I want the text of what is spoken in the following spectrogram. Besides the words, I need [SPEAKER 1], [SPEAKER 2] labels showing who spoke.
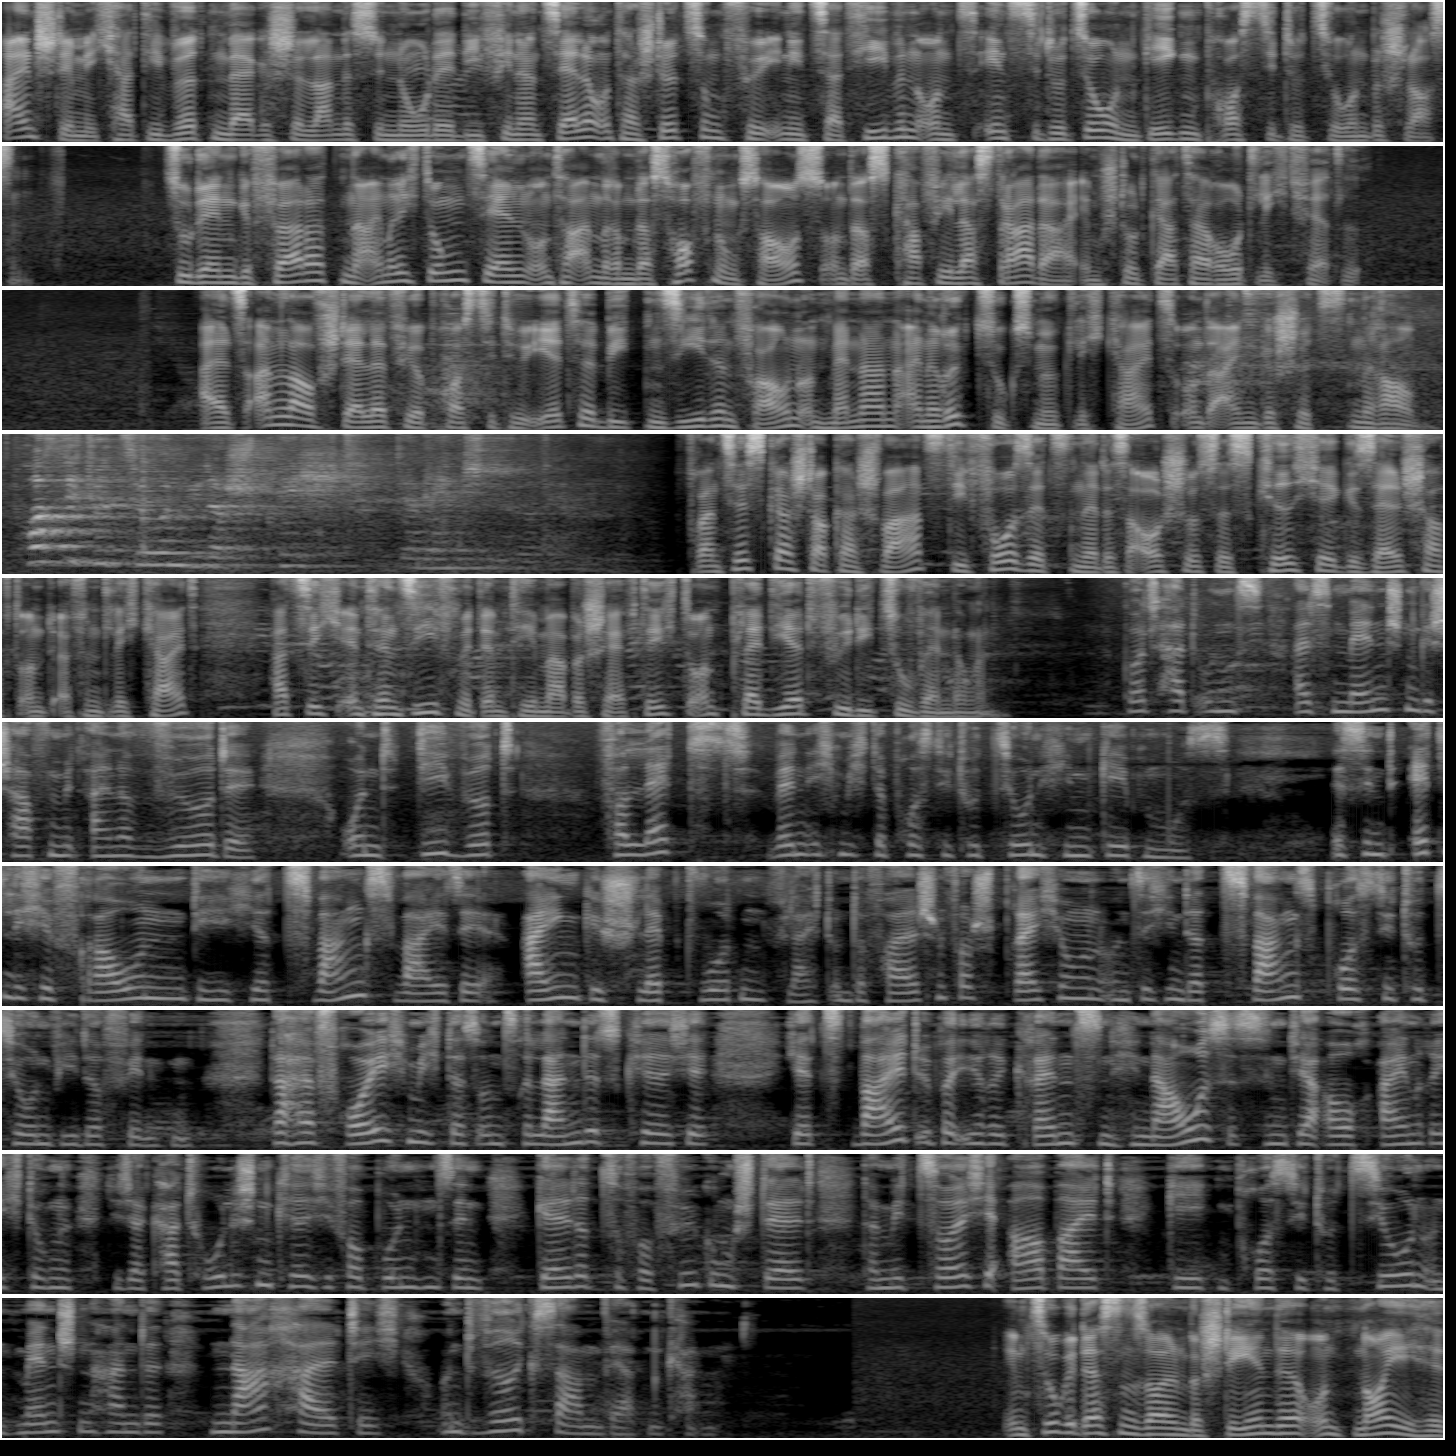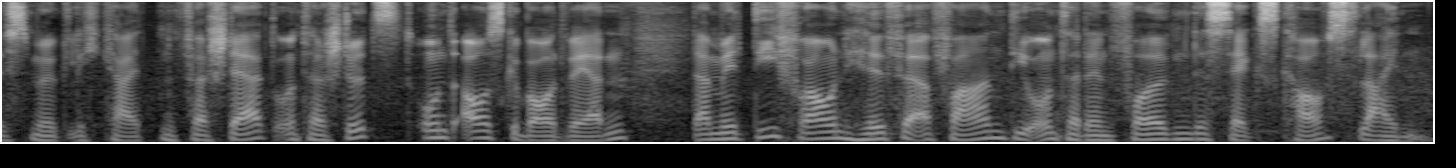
[SPEAKER 1] Einstimmig hat die Württembergische Landessynode die finanzielle Unterstützung für Initiativen und Institutionen gegen Prostitution beschlossen. Zu den geförderten Einrichtungen zählen unter anderem das Hoffnungshaus und das Café La Strada im Stuttgarter Rotlichtviertel. Als Anlaufstelle für Prostituierte bieten sie den Frauen und Männern eine Rückzugsmöglichkeit und einen geschützten Raum.
[SPEAKER 2] Prostitution widerspricht der Menschenwürde.
[SPEAKER 1] Franziska Stocker-Schwarz, die Vorsitzende des Ausschusses Kirche, Gesellschaft und Öffentlichkeit, hat sich intensiv mit dem Thema beschäftigt und plädiert für die Zuwendungen.
[SPEAKER 3] Gott hat uns als Menschen geschaffen mit einer Würde und die wird verletzt, wenn ich mich der Prostitution hingeben muss. Es sind etliche Frauen, die hier zwangsweise eingeschleppt wurden, vielleicht unter falschen Versprechungen und sich in der Zwangsprostitution wiederfinden. Daher freue ich mich, dass unsere Landeskirche jetzt weit über ihre Grenzen hinaus, es sind ja auch Einrichtungen, die der katholischen Kirche verbunden sind, Gelder zur Verfügung stellt, damit solche Arbeit gegen Prostitution und Menschenhandel nachhaltig und wirksam werden kann.
[SPEAKER 1] Im Zuge dessen sollen bestehende und neue Hilfsmöglichkeiten verstärkt unterstützt und ausgebaut werden, damit die Frauen Hilfe erfahren, die unter den Folgen des Sexkaufs leiden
